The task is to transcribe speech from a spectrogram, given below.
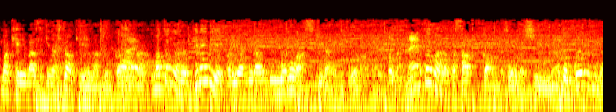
まあ競馬好きな人は競馬とか、はまあとにかくテレビで取り上げられるものが好きなやつ。そうだね。例えばなんかサッカーもそうだし、あとゴルフも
